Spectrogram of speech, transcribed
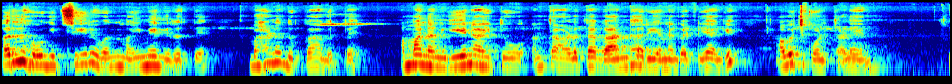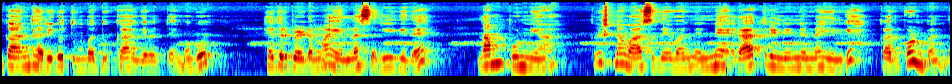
ಹರಿದು ಹೋಗಿದ್ದ ಸೀರೆ ಒಂದು ಮೈ ಮೇಲಿರುತ್ತೆ. ಬಹಳ ದುಃಖ ಆಗುತ್ತೆ. ಅಮ್ಮ, ನನಗೇನಾಯಿತು? ಅಂತ ಅಳತಾ ಗಾಂಧಾರಿಯನ್ನು ಗಟ್ಟಿಯಾಗಿ ಅವಚ್ಕೊಳ್ತಾಳೆ. ಗಾಂಧಾರಿಗೂ ತುಂಬ ದುಃಖ ಆಗಿರುತ್ತೆ. ಮಗು, ಹೆದರಬೇಡಮ್ಮ, ಎಲ್ಲ ಸರಿಯಾಗಿದೆ. ನಮ್ಮ ಪುಣ್ಯ, ಕೃಷ್ಣ ವಾಸುದೇವ ನಿನ್ನೆ ರಾತ್ರಿ ನಿನ್ನನ್ನು ಇಲ್ಲಿಗೆ ಕರ್ಕೊಂಡು ಬಂದ.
